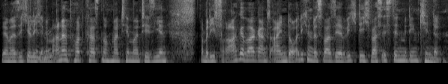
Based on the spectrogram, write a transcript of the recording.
werden wir sicherlich mhm. in einem mhm. anderen Podcast nochmal thematisieren. Aber die Frage war ganz eindeutig und das war sehr wichtig, was ist denn mit den Kindern?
